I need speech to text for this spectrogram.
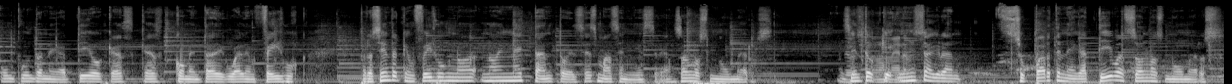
un punto negativo que has, que has comentado igual en Facebook. Pero siento que en Facebook no, no hay tanto, es, es más en Instagram, son los números. siento que Instagram su parte negativa son los números.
